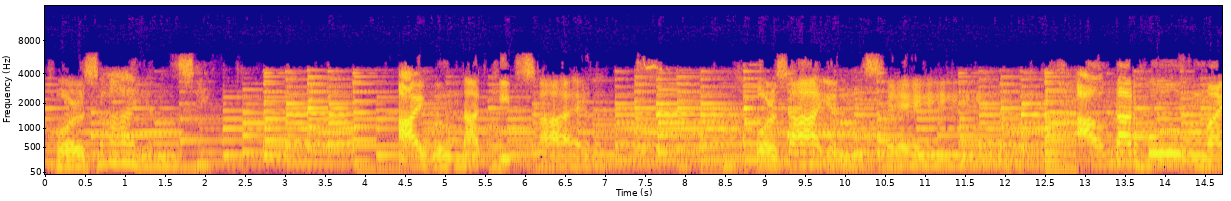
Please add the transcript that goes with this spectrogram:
For Zion's sake, I will not keep silent. For Zion's sake, I'll not hold my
